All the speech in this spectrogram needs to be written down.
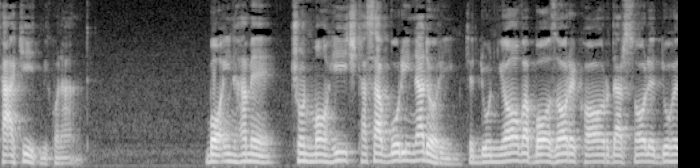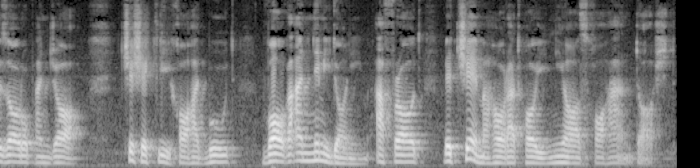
تأکید می کنند. با این همه چون ما هیچ تصوری نداریم که دنیا و بازار کار در سال 2050 چه شکلی خواهد بود واقعا نمی‌دانیم. افراد به چه مهارت‌هایی نیاز خواهند داشت.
